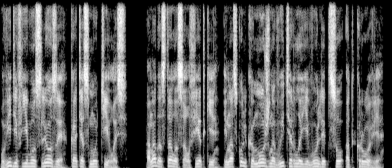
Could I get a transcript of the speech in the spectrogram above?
Увидев его слезы, Катя смутилась. Она достала салфетки и, насколько можно, вытерла его лицо от крови.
